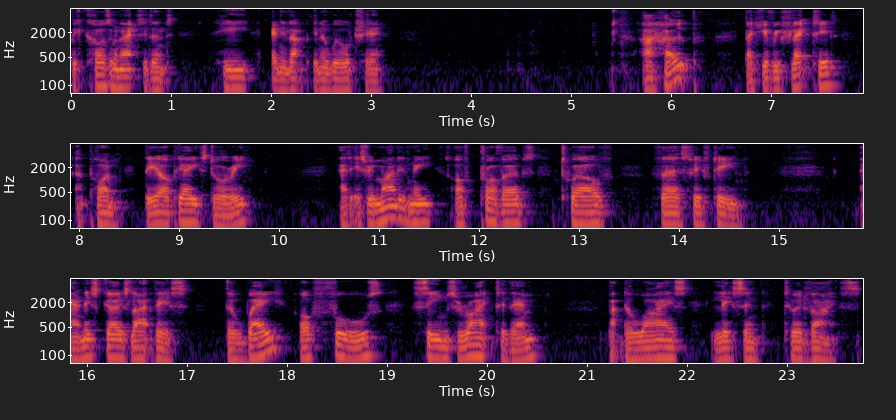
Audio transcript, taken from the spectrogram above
because of an accident, he ended up in a wheelchair. I hope that you've reflected upon the LPA story as it's reminded me of Proverbs 12, verse 15. And this goes like this The way of fools seems right to them, but the wise listen to advice.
